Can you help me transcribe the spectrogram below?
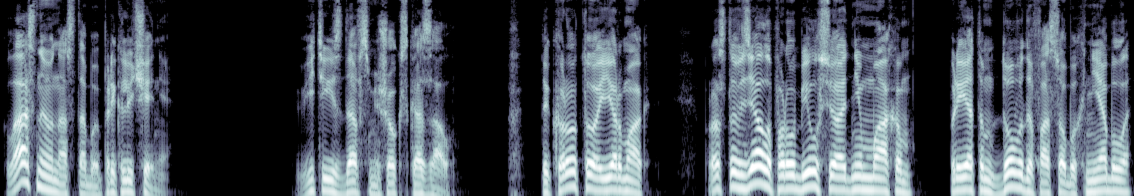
Классное у нас с тобой приключение. Витя, издав смешок, сказал: "Ты крутой, Ермак. Просто взял и порубил все одним махом. При этом доводов особых не было.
